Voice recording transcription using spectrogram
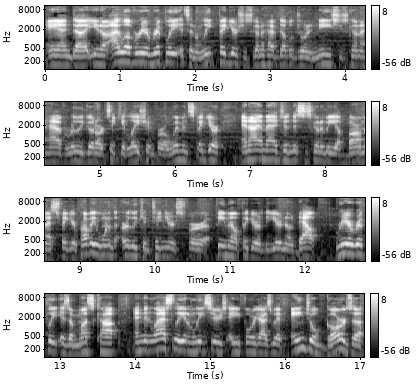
And, uh, you know, I love Rhea Ripley. It's an elite figure. She's going to have double-jointed knees. She's going to have really good articulation for a women's figure. And I imagine this is going to be a bomb-ass figure. Probably one of the early contenders for female figure of the year, no doubt. Rhea Ripley is a must-cop. And then lastly, in Elite Series 84, guys, we have Angel Garza.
